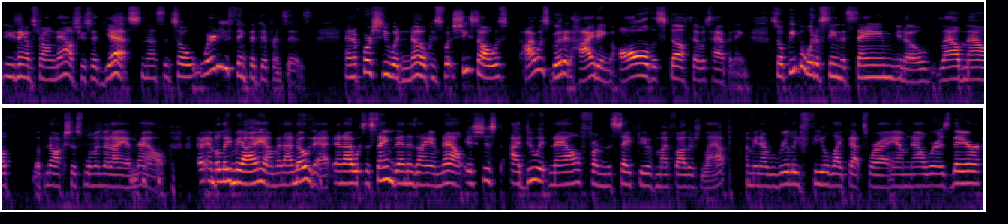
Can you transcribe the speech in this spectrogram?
Do you think I'm strong now? She said, Yes. And I said, So where do you think the difference is? And of course, she wouldn't know because what she saw was I was good at hiding all the stuff that was happening. So people would have seen the same, you know, loudmouth, obnoxious woman that I am now. and believe me, I am. And I know that. And I was the same then as I am now. It's just I do it now from the safety of my father's lap. I mean, I really feel like that's where I am now. Whereas there,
